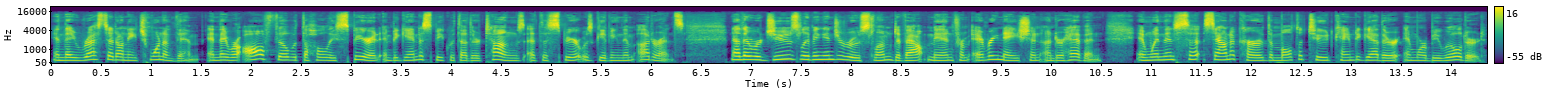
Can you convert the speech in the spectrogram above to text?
and they rested on each one of them. And they were all filled with the Holy Spirit and began to speak with other tongues as the Spirit was giving them utterance. Now there were Jews living in Jerusalem, devout men from every nation under heaven. And when this sound occurred, the multitude came together and were bewildered,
